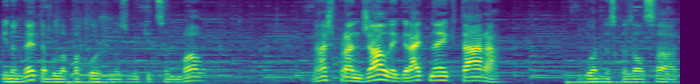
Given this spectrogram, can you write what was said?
иногда это было похоже на звуки цимбал – «Наш пранджал играть на эктара», — гордо сказал Саад.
